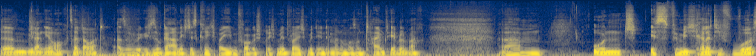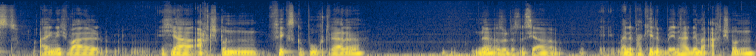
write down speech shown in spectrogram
ähm, wie lange ihre Hochzeit dauert. Also wirklich so gar nicht. Das kriege ich bei jedem Vorgespräch mit, weil ich mit denen immer noch mal so ein Timetable mache. Ähm, und ist für mich relativ Wurst eigentlich, weil ich ja acht Stunden fix gebucht werde. Ne? Also das ist ja, meine Pakete beinhalten immer acht Stunden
